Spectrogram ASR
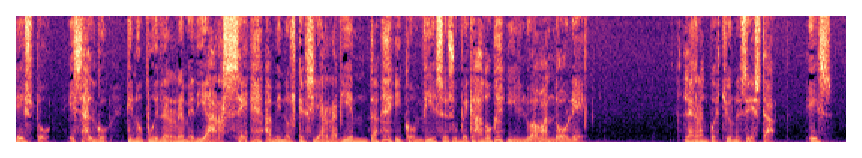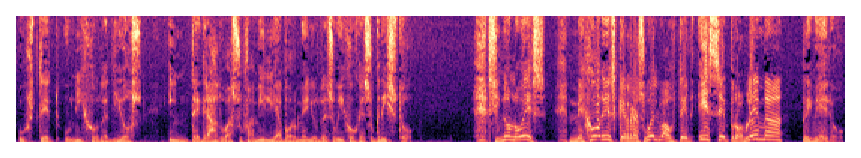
Esto es algo que no puede remediarse a menos que se arrepienta y confiese su pecado y lo abandone. La gran cuestión es esta. ¿Es usted un hijo de Dios integrado a su familia por medio de su Hijo Jesucristo? Si no lo es, mejor es que resuelva usted ese problema primero.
